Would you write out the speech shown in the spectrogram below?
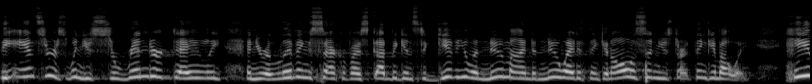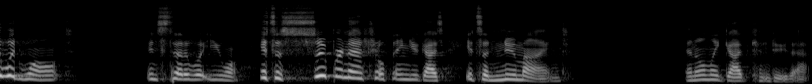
The answer is when you surrender daily and you're a living sacrifice, God begins to give you a new mind, a new way to think, and all of a sudden you start thinking about what He would want instead of what you want. It's a supernatural thing, you guys. It's a new mind. And only God can do that.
